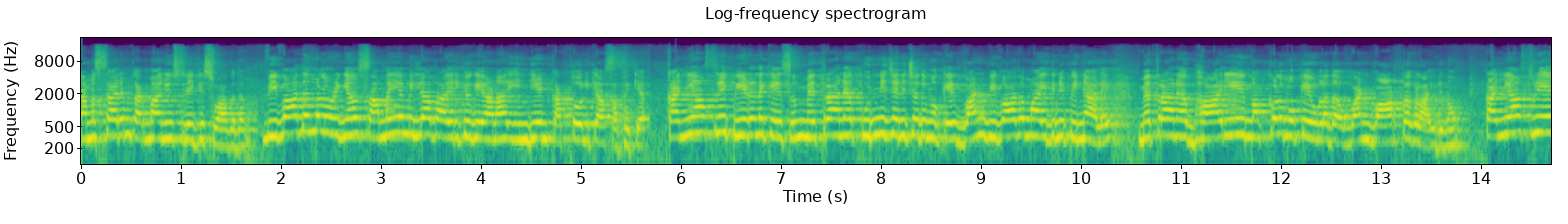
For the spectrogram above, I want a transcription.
നമസ്കാരം കർമ്മ ന്യൂസിലേക്ക് സ്വാഗതം. വിവാദങ്ങൾ ഒഴിഞ്ഞ് സമയമില്ലാതായിരിക്കുകയാണ് ഇന്ത്യൻ കത്തോലിക്ക സഭയ്ക്ക്. കന്യാസ്ത്രീ പീഡന കേസും മെത്രാന് കുഞ്ഞു ജനിച്ചതുമൊക്കെ വൻ വിവാദമായതിന് പിന്നാലെ മെത്രാന് ഭാര്യയും മക്കളുമൊക്കെ ഉള്ളത് വൻ വാർത്തകളായിരുന്നു. കന്യാസ്ത്രീയെ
